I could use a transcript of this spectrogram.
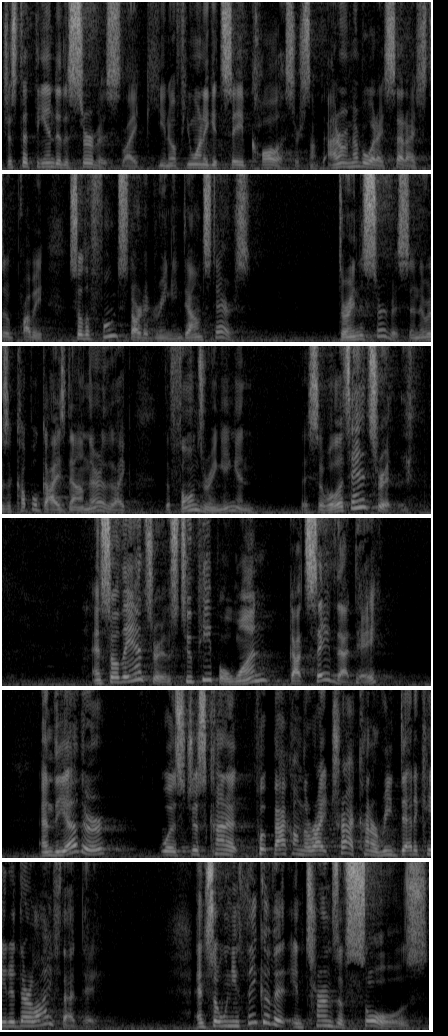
just at the end of the service, like, you know, if you want to get saved, call us or something. I don't remember what I said. I still probably. So the phone started ringing downstairs during the service. And there was a couple guys down there, like, the phone's ringing. And they said, well, let's answer it. And so they answered. It was two people. One got saved that day, And the other was just kind of put back on the right track, kind of rededicated their life that day. And so when you think of it in terms of souls,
